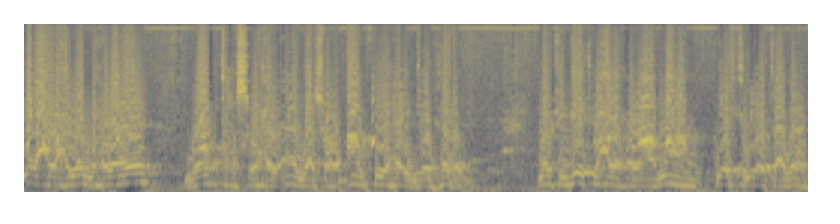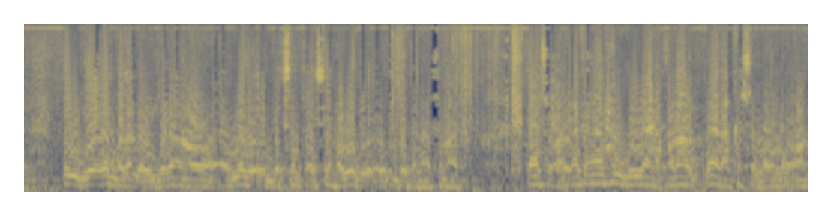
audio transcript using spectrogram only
magaca wax loo bixi waaye goobtaas waxay aagaas wuxuu caam ku yahay geed marka geedka waxaa la rabaa maaha geed keliya taagana in geedo badan ay jiraan oo cilmadu ay degsan tahay si hawadii ay u deganaato taas laakiin alxamdulilahi qoraal dheeraan ka sameynay oon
